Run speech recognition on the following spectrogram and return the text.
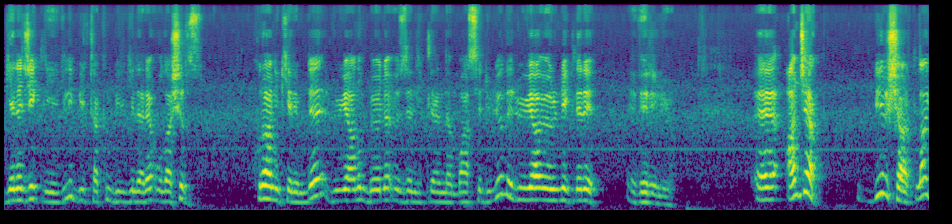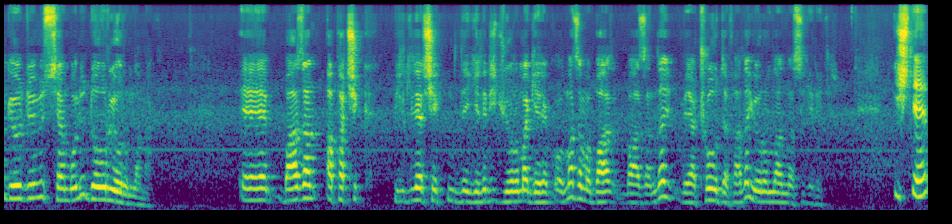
gelecekle ilgili bir takım bilgilere ulaşırız. Kur'an-ı Kerim'de rüyanın böyle özelliklerinden bahsediliyor ve rüya örnekleri e, veriliyor. E, ancak bir şartla gördüğümüz sembolü doğru yorumlamak. E, bazen apaçık bilgiler şeklinde de gelir. Hiç yoruma gerek olmaz ama bazen de veya çoğu defa da yorumlanması gerekir. İşte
